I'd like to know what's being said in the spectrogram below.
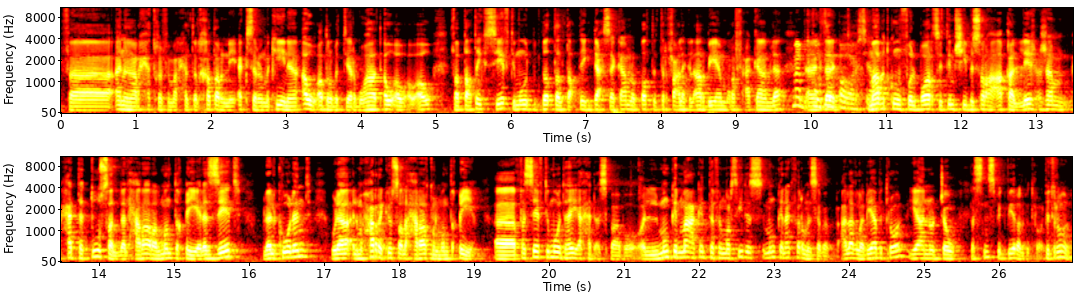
فأنا راح أدخل في مرحلة الخطر إني أكسر الماكينة أو أضرب ال turboهات أو أو أو أو. فبتعطيك ال safety mode بتبطل تعطيك دعسة كاملة بتبطل ترفع لك ال RPM رفعة كاملة. ما بتكون power السيارة. ما بتكون full power تمشي بسرعة أقل. ليش؟ عشان حتى توصل للحرارة المنطقية للزيت ولل coolant وللمحرك يوصل لحرارته المنطقية. آه فال safety mode هي أحد أسبابه. الممكن معك أنت في المرسيدس ممكن أكثر من سبب. على الأغلب يا بترول يا إنه الجو بس نسبة كبيرة البترول بترول.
